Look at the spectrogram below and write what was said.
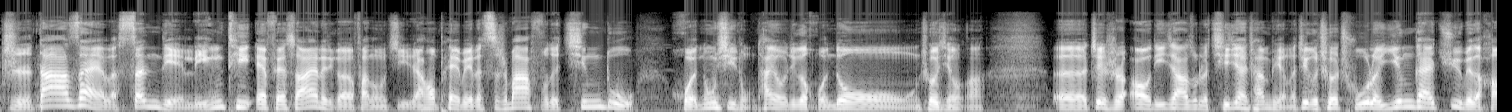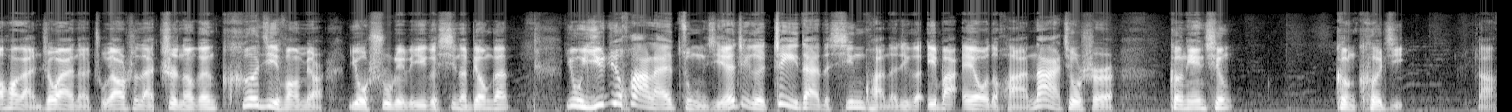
只搭载了 3.0T FSI 的这个发动机，然后配备了48伏的轻度混动系统，它有这个混动车型啊。呃，这是奥迪家族的旗舰产品了。这个车除了应该具备的豪华感之外呢，主要是在智能跟科技方面又树立了一个新的标杆。用一句话来总结这个这一代的新款的这个 A8L 的话，那就是。更年轻，更科技，啊！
